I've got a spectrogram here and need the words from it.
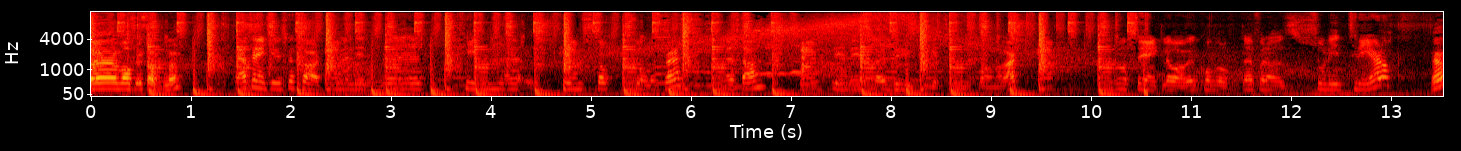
Eh, hva skal vi starte med? Jeg tenker vi skal starte med litt eh, pin, eh, pin stop shoulder press stang. Siden vi skal bruke gettoen på annethvert. Og se egentlig hva vi kommer opp til for en solid treer, da. Ja.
